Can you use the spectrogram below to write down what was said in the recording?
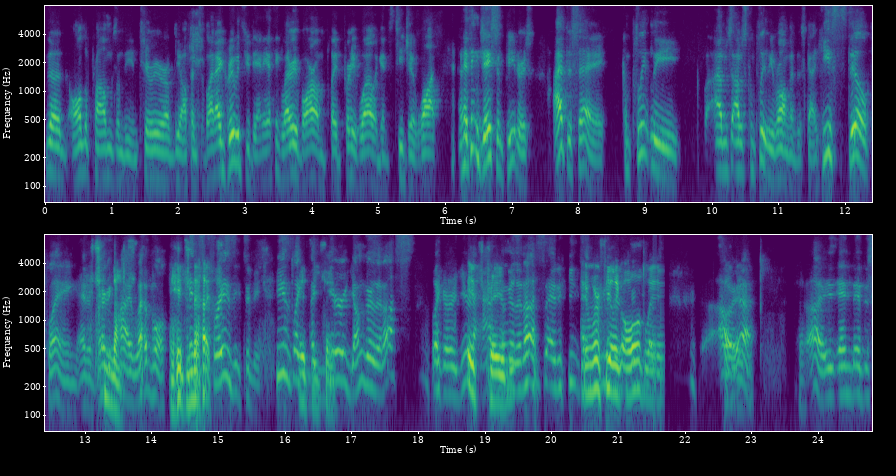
the all the problems on the interior of the offensive line, I agree with you, Danny. I think Larry Borom played pretty well against T.J. Watt, and I think Jason Peters. I have to say, completely I was I was completely wrong on this guy. He's still playing at a very high level. It's, it's crazy to me. He's like it's a insane. year younger than us, like or a year it's and a half crazy. younger than us, and and we're feeling old. Like, oh yeah, uh, and and this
